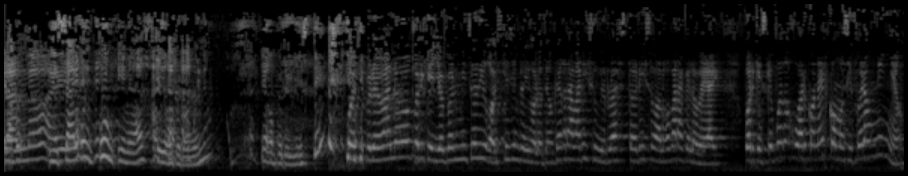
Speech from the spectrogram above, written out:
la y salgo y pum, y me das, digo, pero bueno. Digo, ¿pero y este? Pues pruébalo, porque yo con Micho digo, es que siempre digo, lo tengo que grabar y subirlo a Stories o algo para que lo veáis. Porque es que puedo jugar con él como si fuera un niño.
